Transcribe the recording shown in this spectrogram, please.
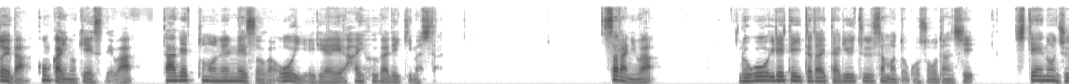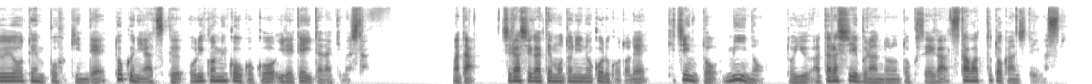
例えば、今回のケースでは、ターゲットの年齢層が多いエリアへ配布ができました。さらには、ロゴを入れていただいた流通様とご相談し、指定の重要店舗付近で特に厚く折り込み広告を入れていただきました。また、チラシが手元に残ることで、きちんとミーノという新しいブランドの特性が伝わったと感じています。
